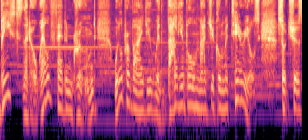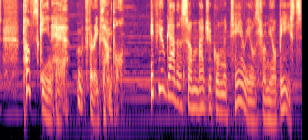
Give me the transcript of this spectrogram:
beasts that are well fed and groomed will provide you with valuable magical materials, such as puffskein hair, for example. If you gather some magical materials from your beasts,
